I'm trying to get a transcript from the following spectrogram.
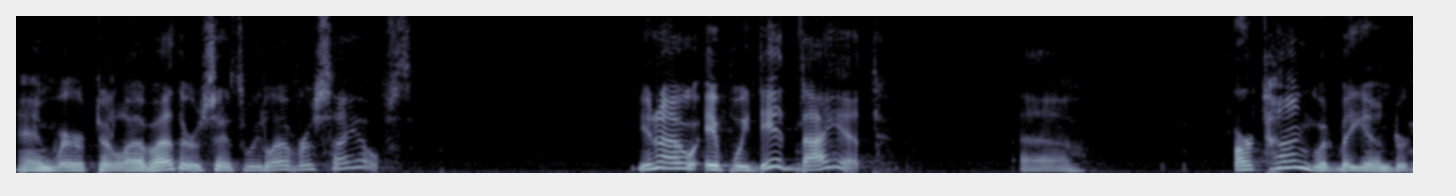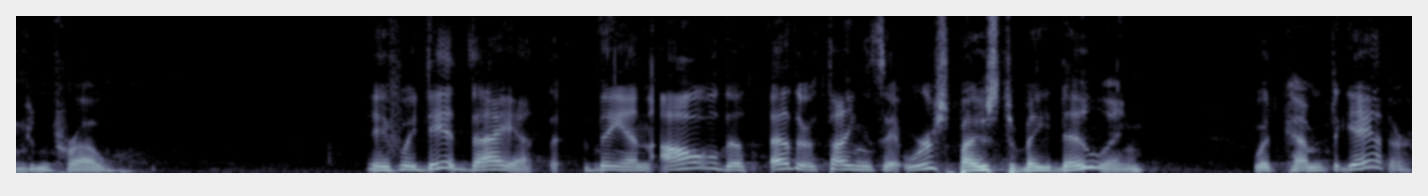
and we're to love others as we love ourselves. You know, if we did that, uh, our tongue would be under control. If we did that, then all the other things that we're supposed to be doing would come together.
